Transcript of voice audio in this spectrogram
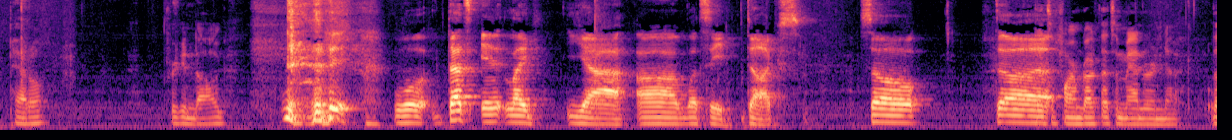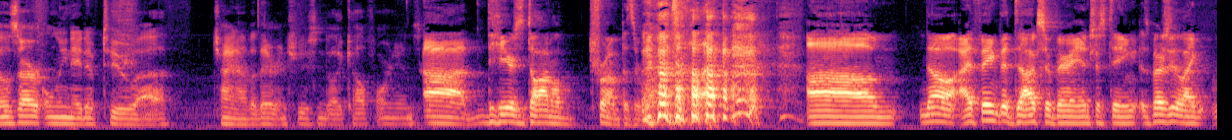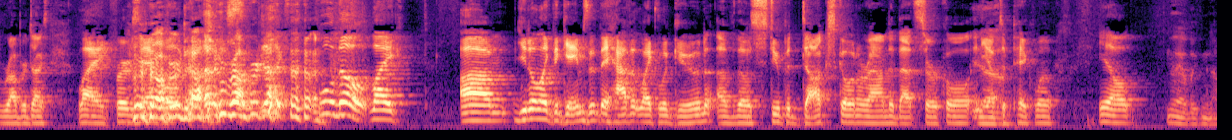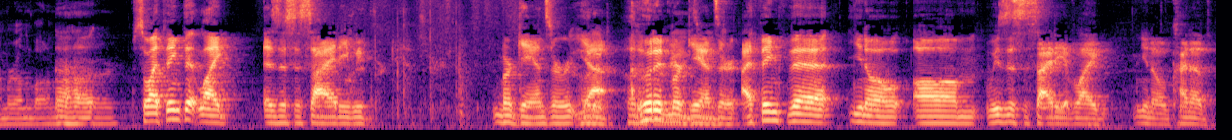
Paddle. Freaking dog. well, that's it. Like, yeah. Um, let's see, ducks. So, the. That's a farm duck. That's a mandarin duck. Those are only native to uh, China, but they're introduced into like Californians. uh, here's Donald Trump as a duck. um, no, I think the ducks are very interesting, especially like rubber ducks. Like for example, Rubber ducks? rubber ducks. Well, no, like. Um, you know, like the games that they have at like Lagoon of those stupid ducks going around in that circle, and you have to pick one. You know, They have like a number on the bottom. Uh-huh. So I think that like as a society we merganser, yeah, Hooded- hooded, hooded merganser. I think that you know um, we as a society of like you know kind of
